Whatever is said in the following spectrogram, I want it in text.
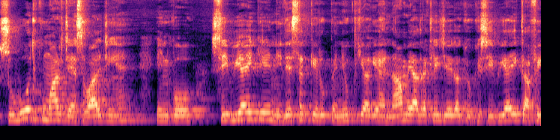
सुबोध कुमार जायसवाल जी हैं। इनको सीबीआई के निदेशक के रूप में नियुक्त किया गया है। नाम याद रख लीजिएगा, क्योंकि सीबीआई काफ़ी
